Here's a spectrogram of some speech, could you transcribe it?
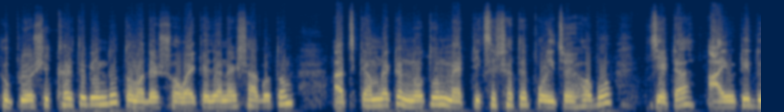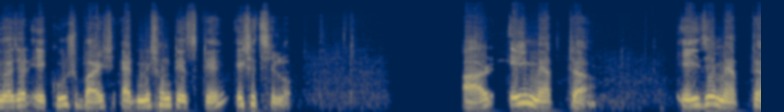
সুপ্রিয় শিক্ষার্থীবৃন্দু, তোমাদের সবাইকে জানাই স্বাগতম। আজকে আমরা একটা নতুন ম্যাট্রিক্সের সাথে পরিচয় হব, যেটা আইওটি দুই হাজার একুশ বাইশ অ্যাডমিশন টেস্টে এসেছিল। আর এই ম্যাথটা, এই যে ম্যাথটা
